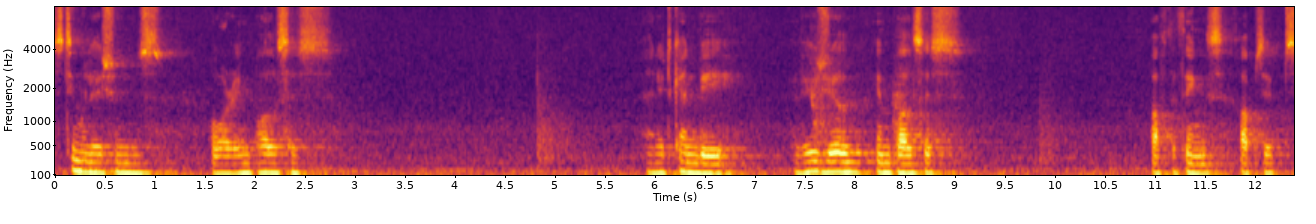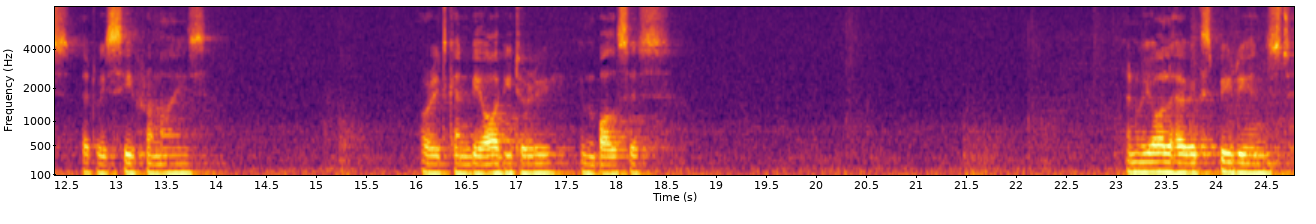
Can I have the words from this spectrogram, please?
stimulations or impulses. And it can be visual impulses of the things, objects that we see from eyes, or it can be auditory impulses. And we all have experienced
